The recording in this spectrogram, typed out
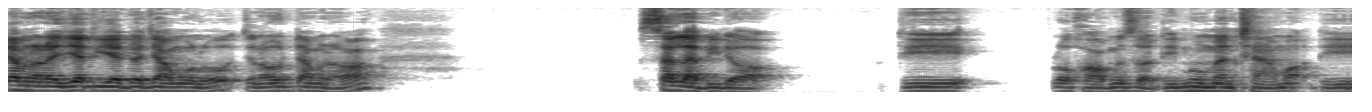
တက်မတော်နဲ့ရက်တည်တဲ့အတွက်ကြောင့်မို့လို့ကျွန်တော်တို့တက်မတော်ဆက်လက်ပြီးတော့ဒီဘယ်လိုခေါ်မလဲဆိုတော့ဒီ momentum ပေါ့ဒီ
